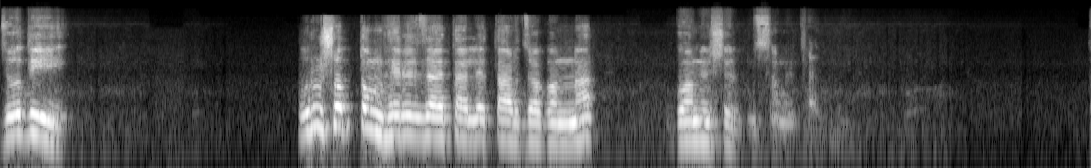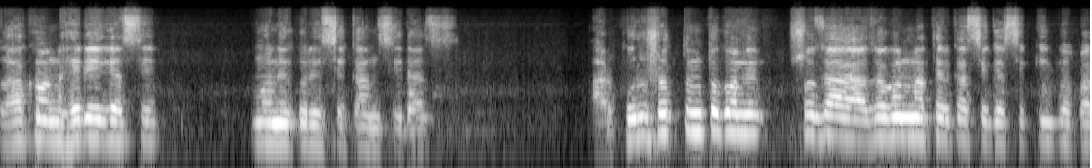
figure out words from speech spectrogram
যদি পুরুষোত্তম হেরে যায়, তাহলে তার জগন্নাথ গণেশের পিছনে থাকবে। তো এখন হেরে গেছে, মনে করেছে কাঞ্চিরাজ আর পুরুষোত্তম তো সোজা জগন্নাথের কাছে গেছে, কি ব্যাপার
